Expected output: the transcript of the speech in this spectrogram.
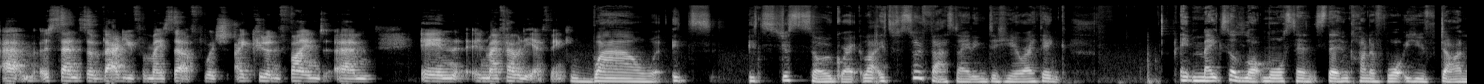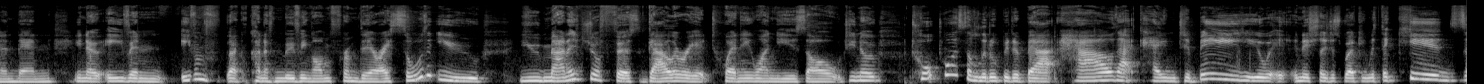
um, a sense of value for myself, which I couldn't find um, in in my family. I think. Wow, it's it's just so great. Like it's just so fascinating to hear. I think it makes a lot more sense than kind of what you've done and then you know even even like kind of moving on from there i saw that you you managed your first gallery at 21 years old you know talk to us a little bit about how that came to be. You were initially just working with the kids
